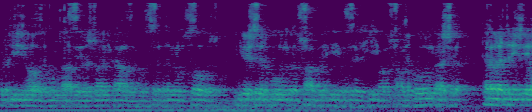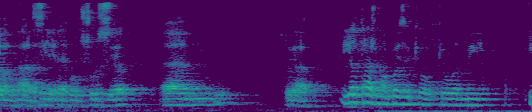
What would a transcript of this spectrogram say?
vertiginosa como está a ser a jogar em casa com 60 mil pessoas, em vez de ser a pública a puxar por aqui, vai ser a equipa a puxar o público, acho que a matriz dele é um bocado assim, até pelo discurso dele. Cuidado. E ele traz uma coisa que eu, que eu admiro e,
